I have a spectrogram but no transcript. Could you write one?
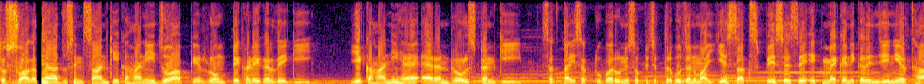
तो स्वागत है आज उस इंसान की कहानी, जो आपके रोंगटे खड़े कर देगी। ये कहानी है एरन रोल्स्टन की। 27 अक्टूबर 1975 को जन्मा ये शख्स पेशे से एक मैकेनिकल इंजीनियर था।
